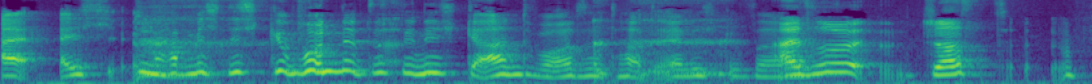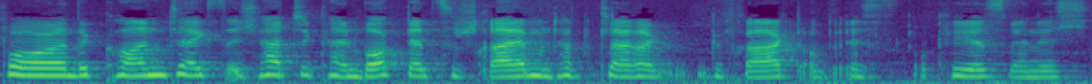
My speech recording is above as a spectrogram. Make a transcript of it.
Äh, Ich habe mich nicht gewundert, dass sie nicht geantwortet hat, ehrlich gesagt. Also, just for the context, ich hatte keinen Bock, der zu schreiben und habe Clara gefragt, ob es okay ist, wenn ich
